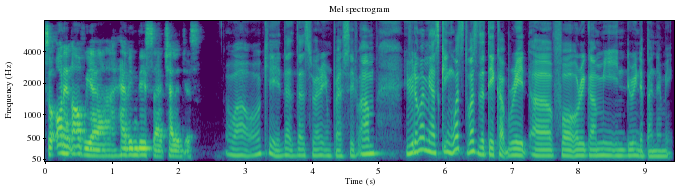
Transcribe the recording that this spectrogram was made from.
so on and off, we are having these uh, challenges. Wow. Okay, that that's very impressive. Um, if you don't mind me asking, what's what's the take up rate uh for origami in during the pandemic?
